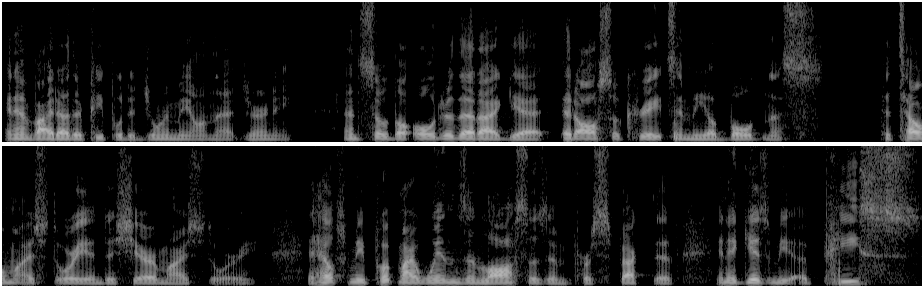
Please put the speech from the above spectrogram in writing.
and invite other people to join me on that journey. And so the older that I get, it also creates in me a boldness to tell my story and to share my story. It helps me put my wins and losses in perspective, and it gives me a peace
